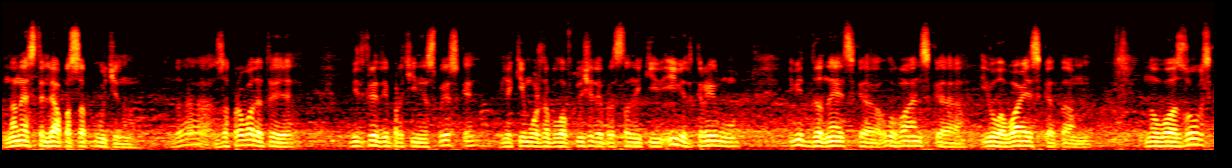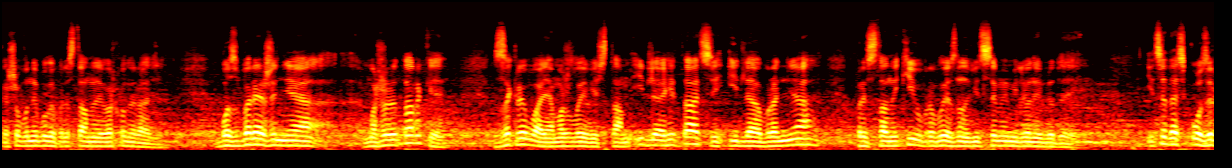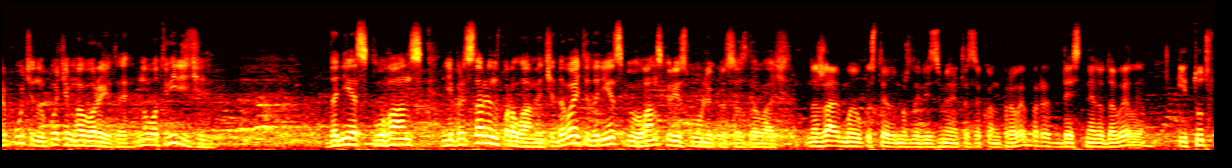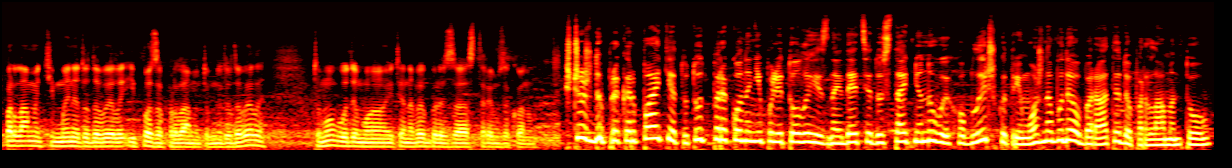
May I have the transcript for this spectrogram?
нанести ляпаса Путіну, да, запровадити відкриті партійні списки, в які можна було включити представників і від Криму, і від Донецька, Луганська, Іловайська, там, Новоазовська, щоб вони були представлені в Верховній Раді. Бо збереження мажоритарки закриває можливість там і для агітації, і для обрання представників приблизно від 7 мільйонів людей. І це дасть козир Путіну потім говорити. Ну от бачите, Донецк, Луганск не представлен в парламенте. Давайте Донецкую и Луганскую республику создавать. На жаль, ми упустили можливість змінити закон про вибори, десь не додавили. І тут в парламенті ми не додавили, і поза парламентом не додавили. Тому будемо йти на вибори за старим законом. Що ж до Прикарпаття, то тут переконані політологи знайдеться достатньо нових облич, котрі можна буде обирати до парламенту.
